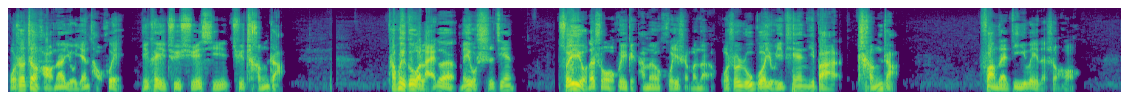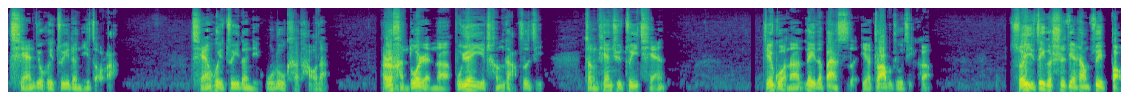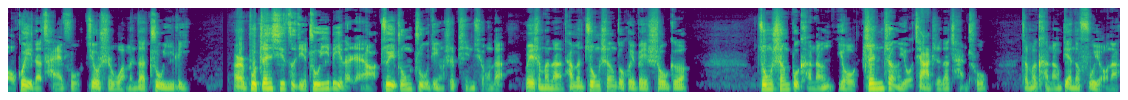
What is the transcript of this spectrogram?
我说正好呢，有研讨会，你可以去学习，去成长。他会给我来个没有时间，所以有的时候我会给他们回什么呢？我说，如果有一天你把成长放在第一位的时候，钱就会追着你走了，钱会追得你无路可逃的。而很多人呢，不愿意成长自己，整天去追钱，结果呢，累得半死，也抓不住几个。所以，这个世界上最宝贵的财富就是我们的注意力，而不珍惜自己注意力的人啊，最终注定是贫穷的。为什么呢？他们终生都会被收割，终生不可能有真正有价值的产出，怎么可能变得富有呢？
